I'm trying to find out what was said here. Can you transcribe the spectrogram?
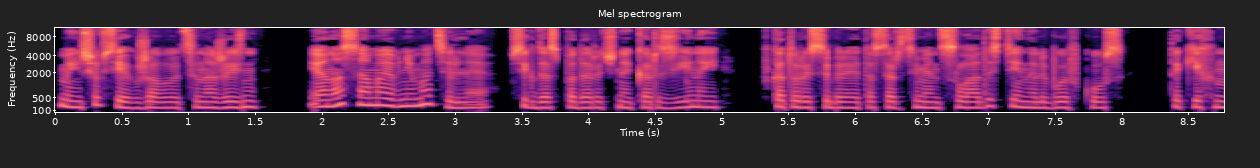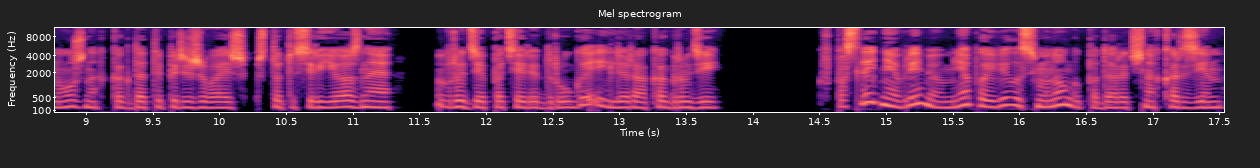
Меньше всех жалуется на жизнь. И она самая внимательная, всегда с подарочной корзиной, в которой собирает ассортимент сладостей на любой вкус. Таких нужных, когда ты переживаешь что-то серьезное, вроде потери друга или рака груди. В последнее время у меня появилось много подарочных корзин,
